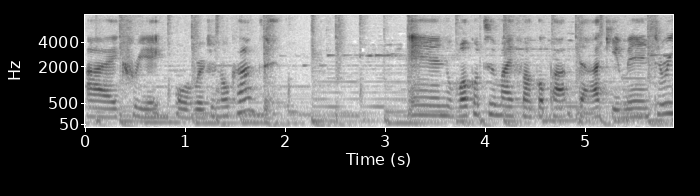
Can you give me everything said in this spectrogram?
I create original content. And welcome to my Funko Pop documentary.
